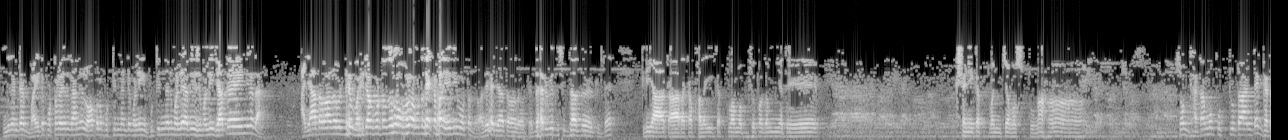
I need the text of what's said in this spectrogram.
ఎందుకంటే బయట పుట్టలేదు కానీ లోపల పుట్టిందంటే మళ్ళీ పుట్టిందని మళ్ళీ అది మళ్ళీ జాతే అయింది కదా. అజాతవాదం అంటే బయట పుట్టదు లోపల ఉంటుంది ఎక్కడ ఏది పుట్టదు. అదే అజాతవాదం అంటే. దాని మీద సిద్ధాంతం ఏంటంటే క్రియాకారక ఫలైకత్వం అభ్యుపగమ్యతే క్షణికత్వంచ వస్తున. సో ఘటము పుట్టుట అంటే ఘట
